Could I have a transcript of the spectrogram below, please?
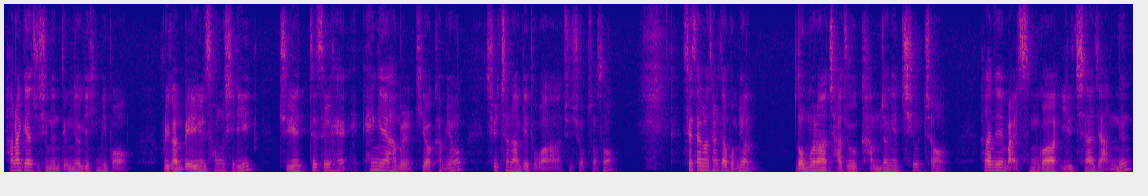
하나님께 주시는 능력에 힘입어 우리가 매일 성실히 주의 뜻을 해, 행해야 함을 기억하며 실천하게 도와 주시옵소서. 세상을 살다 보면 너무나 자주 감정에 치우쳐 하나님의 말씀과 일치하지 않는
